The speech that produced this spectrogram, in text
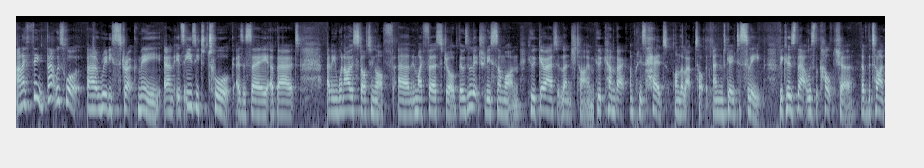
And I think that was what uh, really struck me. Um, it's easy to talk, as I say, about. I mean, when I was starting off um, in my first job, there was literally someone who would go out at lunchtime, who would come back and put his head on the laptop and go to sleep because that was the culture of the time.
